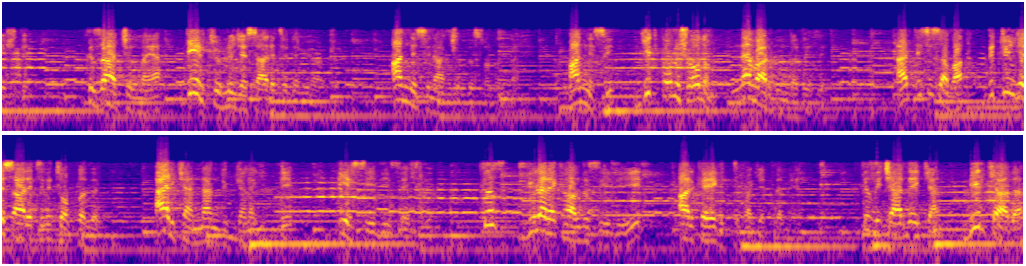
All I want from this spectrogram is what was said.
geçti. Kıza açılmaya bir türlü cesaret edemiyordu. Annesine açıldı sonunda. Annesi, git konuş oğlum, ne var bunda dedi. Ertesi sabah bütün cesaretini topladı. Erkenden dükkana gitti, bir CD seçti. Kız gülerek aldı CD'yi, arkaya gitti paketlemeye. Kız içerideyken bir kağıda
